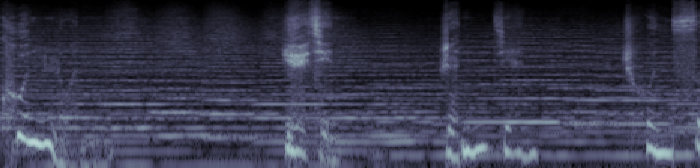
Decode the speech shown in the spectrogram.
昆仑，阅尽人间春色。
